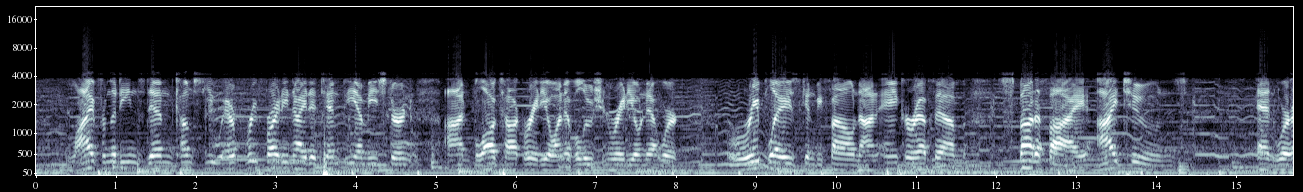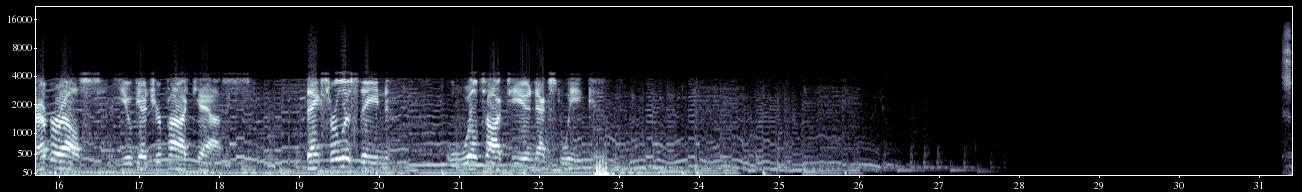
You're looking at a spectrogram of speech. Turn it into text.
Live from the Dean's Den comes to you every Friday night at 10 p.m. Eastern on Blog Talk Radio on Evolution Radio Network. Replays can be found on Anchor FM, Spotify, iTunes, and wherever else you get your podcasts. Thanks for listening. We'll talk to you next week.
